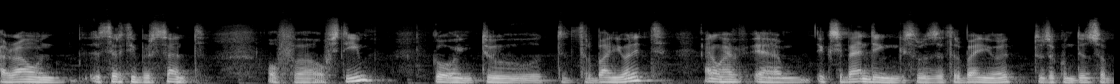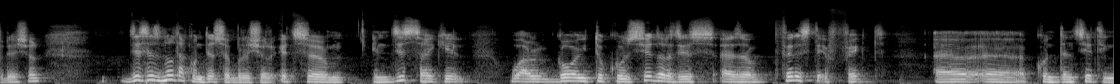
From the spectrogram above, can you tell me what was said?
around 30% of, uh, of steam going to, to the turbine unit. And we have um, expanding through the turbine unit to the condenser pressure. This is not a condenser pressure. It's um, in this cycle we are going to consider this as a first effect uh, uh, condensating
